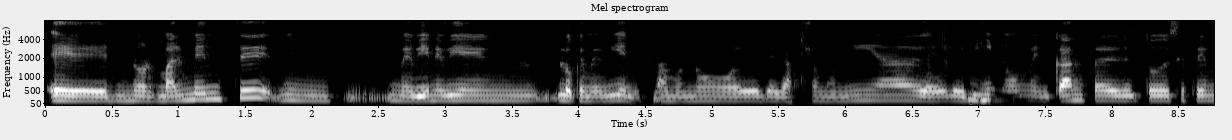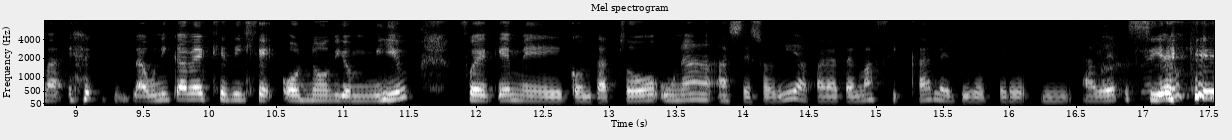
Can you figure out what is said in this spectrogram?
eh, normalmente mm, me viene bien lo que me viene, vamos, no de gastronomía, de, vino, me encanta todo ese tema. La única vez que dije, oh no, Dios mío, fue que me contactó una asesoría para temas fiscales. Digo, pero mm, a ver, si es que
